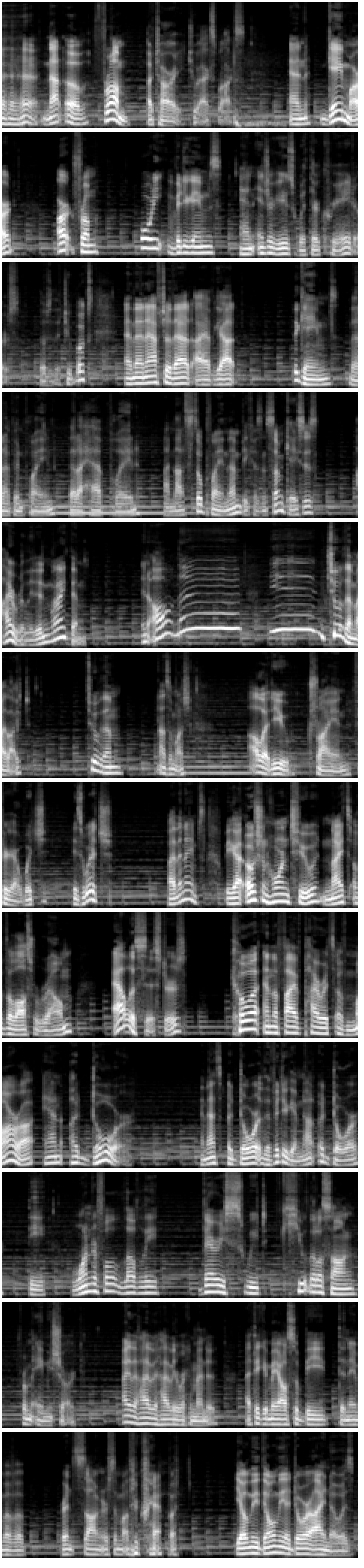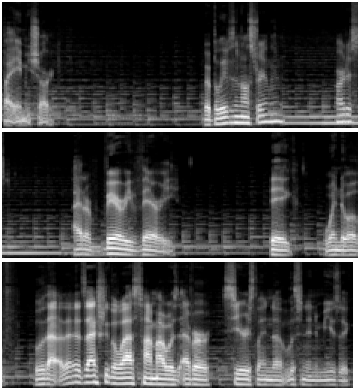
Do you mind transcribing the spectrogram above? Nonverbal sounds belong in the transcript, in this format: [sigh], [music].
[laughs] not of, from Atari to Xbox. And Game Art, art from 40 video games and interviews with their creators. Those are the two books. And then after that, I have got the games that I've been playing, that I have played. I'm not still playing them because in some cases, I really didn't like them. In all, no, yeah, eh, two of them I liked. Two of them, not so much. I'll let you try and figure out which is which by the names. We got Oceanhorn 2, Knights of the Lost Realm, Alice Sisters, Koa and the Five Pirates of Mara, and Adore. And that's Adore the video game, not Adore the wonderful, lovely, very sweet, cute little song from Amy Shark. Highly, highly, highly recommended. I think it may also be the name of a Prince song or some other [laughs] crap, but the only the only Adore I know is by Amy Shark. Who I believe is an Australian artist. I had a very, very big window of well, that that's actually the last time I was ever seriously into listening to music.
